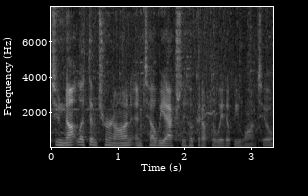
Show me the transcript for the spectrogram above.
to not let them turn on until we actually hook it up the way that we want to.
